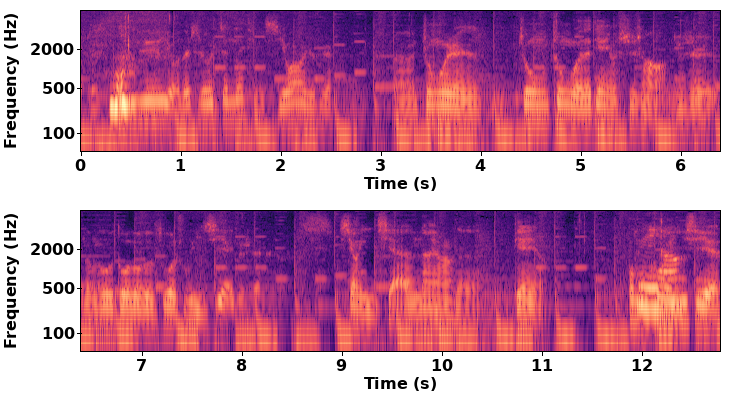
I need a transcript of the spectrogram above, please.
其实有的时候真的挺希望，就是，嗯，中国人中中国的电影市场就是能够多多的做出一些就是像以前那样的电影，包括一些，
